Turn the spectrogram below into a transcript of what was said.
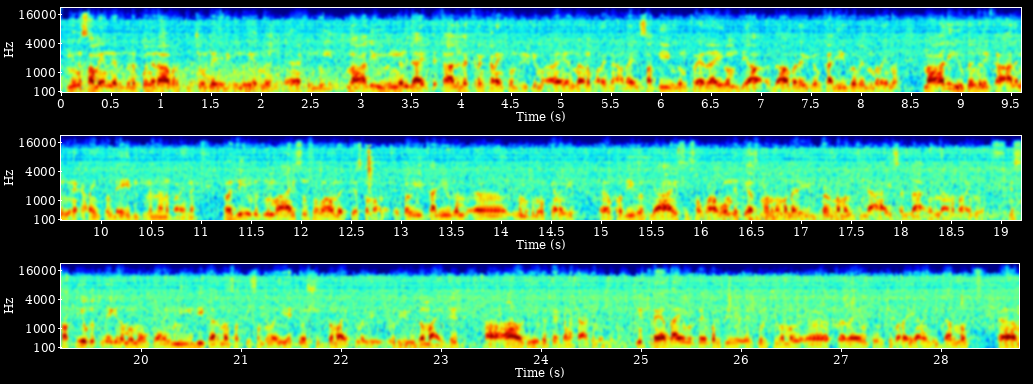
ഇങ്ങനെ സമയം നിരന്തരം പുനരാവർത്തിച്ചുകൊണ്ടേ ഇരിക്കുന്നു എന്ന് ഹിന്ദു നാല് യുഗങ്ങളിലായിട്ട് കാലചക്രം കറങ്ങിക്കൊണ്ടിരിക്കും എന്നാണ് പറയുന്നത്. അതായത് സത്യയുഗം ത്രേതായുഗം ദ്വാപരയുഗം കലിയുഗം എന്ന് പറയുന്ന നാല് യുഗങ്ങളിൽ കാലം ഇങ്ങനെ കറങ്ങിക്കൊണ്ടേയിരിക്കും എന്നാണ് പറയുന്നത്. പ്രതിയുഗത്തിനും ആയുസും സ്വഭാവം വ്യത്യസ്തമാണ് ഇപ്പോൾ ഈ കലിയുഗം നമുക്ക് നോക്കുകയാണെങ്കിൽ പ്രതിയുഗത്തിന്റെ ആയുസ് സ്വഭാവവും വ്യത്യാസമാണ്. നമ്മുടെ ഇപ്പോഴുള്ള മനുഷ്യന്റെ ആയുസല്ല എന്നാണ് പറയുന്നത്. ഈ സത്യയുഗത്തിലേക്ക് നമ്മൾ നോക്കുകയാണെങ്കിൽ നീതി കർണ സത്യസന്ധത ഏറ്റവും ശുദ്ധമായിട്ടുള്ള ഒരു യുഗമായിട്ട് ആ ഒരു യുഗത്തെ കണക്കാക്കുന്നുണ്ട്. ഈ ത്രേതായുഗത്തെ കുറിച്ച് കുറിച്ച് നമ്മൾ ത്രേതായുഗത്തെ കുറിച്ച് പറയുകയാണെങ്കിൽ ധർമ്മം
